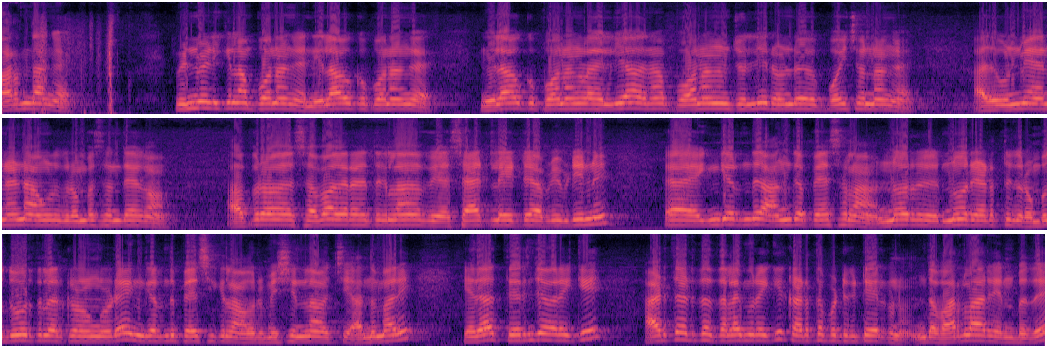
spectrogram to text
பறந்தாங்க. விண்வெளிக்கெல்லாம் போனாங்க. நிலாவுக்கு போனாங்க. நிலாவுக்கு போனாங்களா இல்லையா? அதனால் போனாங்கன்னு சொல்லி ரெண்டு போய் சொன்னாங்க. அது உண்மையாக என்னென்னு அவங்களுக்கு ரொம்ப சந்தேகம். அப்புறம் செவ்வாய் கிரகத்துக்கெல்லாம் சேட்டலைட்டு அப்படி இப்படின்னு இங்கேருந்து அங்கே பேசலாம். இன்னொரு இன்னொரு இடத்துக்கு ரொம்ப தூரத்தில் இருக்கிறவங்களோட இங்கேருந்து பேசிக்கலாம். ஒரு மிஷின்லாம் வச்சு. அந்த மாதிரி ஏதாவது தெரிஞ்ச வரைக்கும் அடுத்தடுத்த தலைமுறைக்கு கடத்தப்பட்டுக்கிட்டே இருக்கணும். இந்த வரலாறு என்பது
